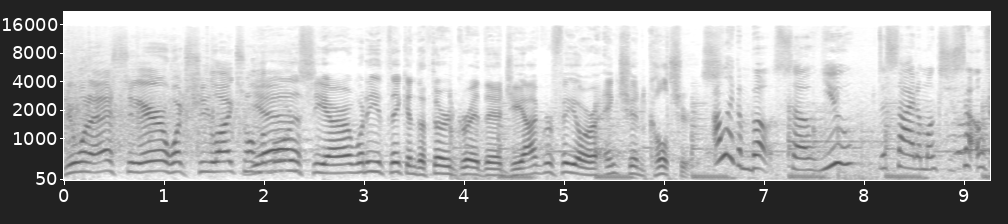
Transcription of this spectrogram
You want to ask Sierra what she likes on the board? Yeah, board? Sierra, what do you think in the third grade there? Geography or ancient cultures? I like them both, so you decide amongst yourself.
